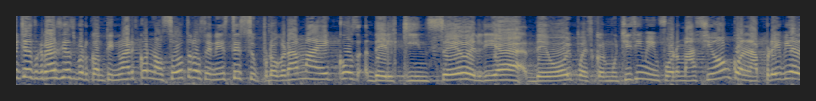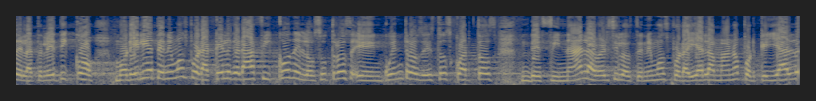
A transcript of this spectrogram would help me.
Muchas gracias por continuar con nosotros en este su programa Ecos del Quinceo el día de hoy, pues con muchísima información, con la previa del Atlético Morelia. Tenemos por acá el gráfico de los otros encuentros de estos cuartos de final, a ver si los tenemos por ahí a la mano, porque ya lo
